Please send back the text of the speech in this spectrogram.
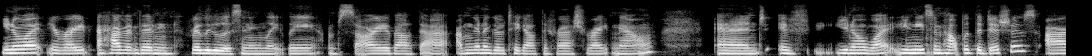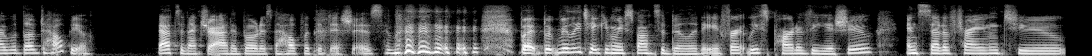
You know what? You're right. I haven't been really listening lately. I'm sorry about that. I'm going to go take out the trash right now. And if you know what, you need some help with the dishes, I would love to help you. That's an extra added bonus to help with the dishes. but but really taking responsibility for at least part of the issue instead of trying to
